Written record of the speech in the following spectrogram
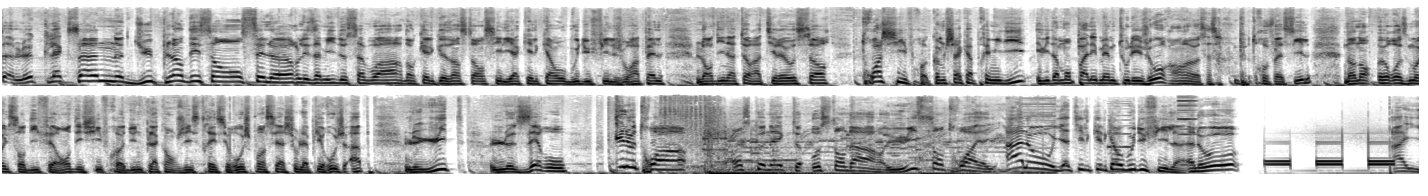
Le klaxon du plein d'essence, c'est l'heure les amis de savoir dans quelques instants s'il y a quelqu'un au bout du fil. Je vous rappelle, l'ordinateur a tiré au sort trois chiffres comme chaque après-midi, évidemment pas les mêmes tous les jours, hein, ça sera un peu trop facile. Non, non, heureusement ils sont différents, des chiffres d'une plaque enregistrée sur rouge.ch ou l'appli rouge app, le 8, le 0 et le 3. On se connecte au standard 803. Allô, y a-t-il quelqu'un au bout du fil? Allô? Aïe.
